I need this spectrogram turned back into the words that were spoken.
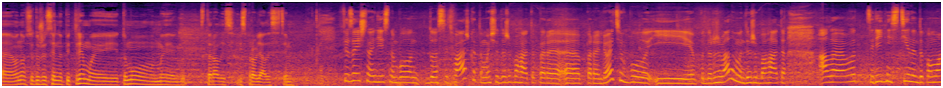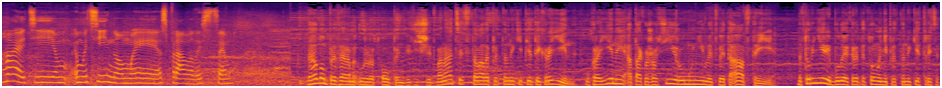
Е, воно все дуже сильно підтримує, і тому ми якби, старалися і справлялися з цим. Фізично дійсно було досить важко, тому що дуже багато е, перельотів було і подорожували ми дуже багато. Але от рідні стіни допомагають і ем- емоційно ми справились з цим. Загалом призерами Ужгород Open 2012 ставали представники п'яти країн України, а також Росії, Румунії, Литви та Австрії. На турнірі були акредитовані представники з 30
